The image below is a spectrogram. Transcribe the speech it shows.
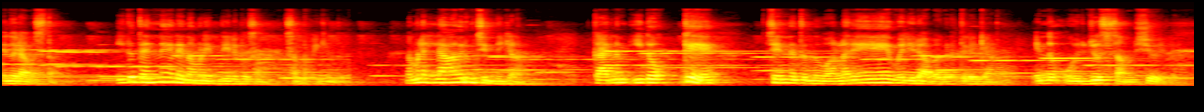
എന്നൊരവസ്ഥ. ഇത് തന്നെയല്ലേ നമ്മുടെ ഇന്ത്യയിൽ ഇപ്പോൾ സംഭവിക്കുന്നത്. നമ്മളെല്ലാവരും ചിന്തിക്കണം. കാരണം ഇതൊക്കെ ചെന്നെത്തുന്നത് വളരെ വലിയൊരു അപകടത്തിലേക്കാണ് എന്ന് ഒരു സംശയമില്ല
